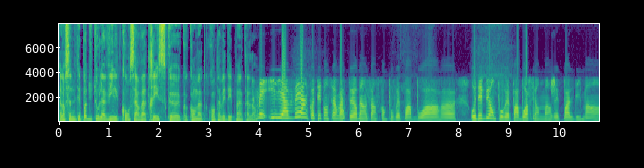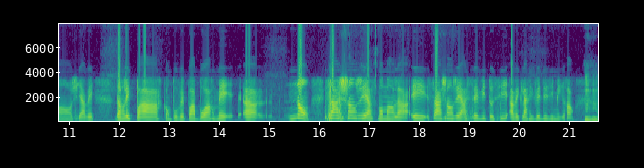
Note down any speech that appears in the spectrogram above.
Alors, ce n'était pas du tout la ville conservatrice que qu'on a qu'on t'avait dépeinte alors. Mais il y avait un côté conservateur dans le sens qu'on pouvait pas boire. euh, au début, on pouvait pas boire si on ne mangeait pas le dimanche. Il y avait dans les parcs, on pouvait pas boire. Mais euh, non, ça a changé à ce moment-là et ça a changé assez vite aussi avec l'arrivée des immigrants. Mhm.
